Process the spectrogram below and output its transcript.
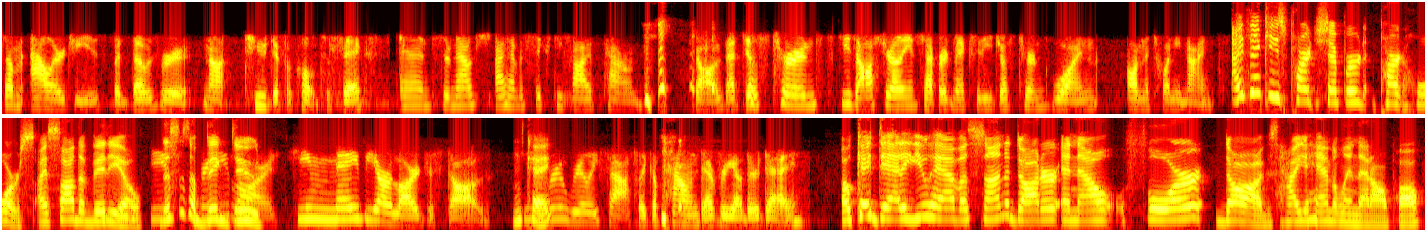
some allergies, but those were not too difficult to fix. And so now he- I have a 65 pound dog that just turned, he's Australian Shepherd mix and he just turned one on the 29th. I think he's part shepherd, part horse. I saw the video. He's this is a big dude. He may be our largest dog. Okay. He grew really fast, like a pound every other day. Okay, Daddy, you have a son, a daughter, and now four dogs. How you handling that all, Paul?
